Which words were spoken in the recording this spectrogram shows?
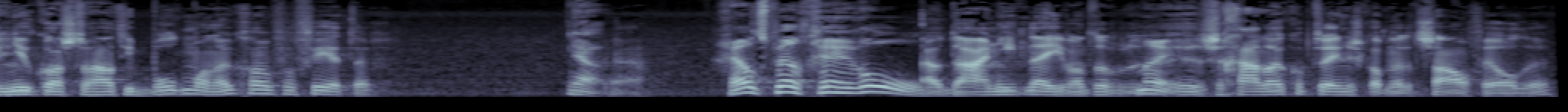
in Newcastle haalt die Botman ook gewoon voor 40. Ja. Ja. Geld speelt geen rol. Nou, daar niet, nee. Want op- Nee. ze gaan ook op trainingskamp naar het zaalvelden.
